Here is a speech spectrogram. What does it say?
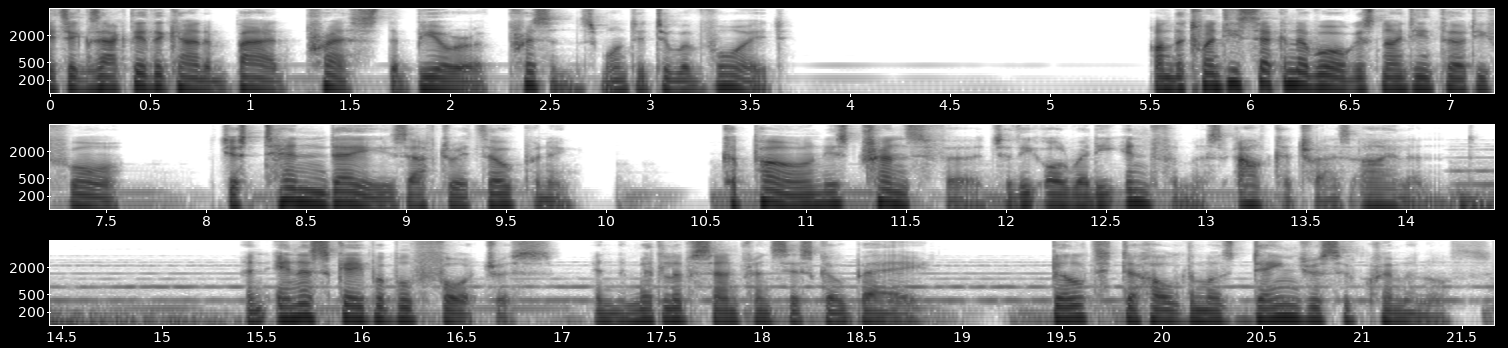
It's exactly the kind of bad press the Bureau of Prisons wanted to avoid. On the 22nd of August 1934, just 10 days after its opening, Capone is transferred to the already infamous Alcatraz Island. An inescapable fortress in the middle of San Francisco Bay, built to hold the most dangerous of criminals.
